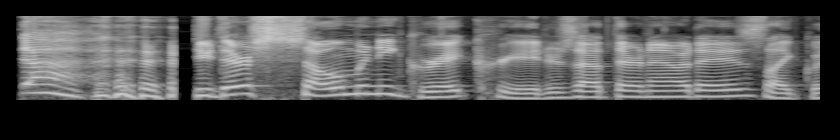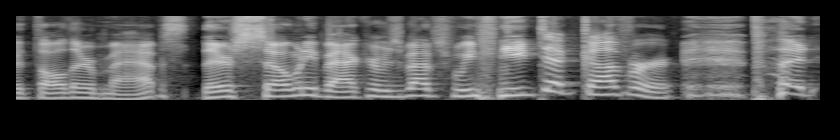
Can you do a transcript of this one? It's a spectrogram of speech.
Dude, there's so many great creators out there nowadays, like with all their maps. There's so many backrooms maps we need to cover, but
